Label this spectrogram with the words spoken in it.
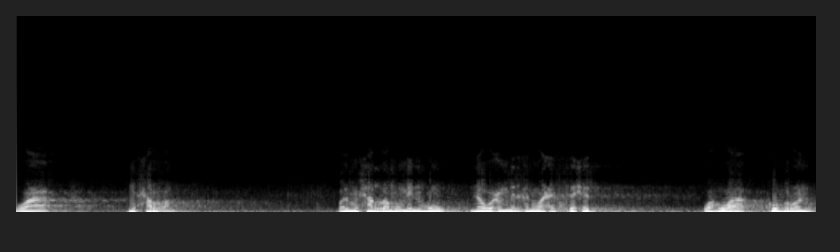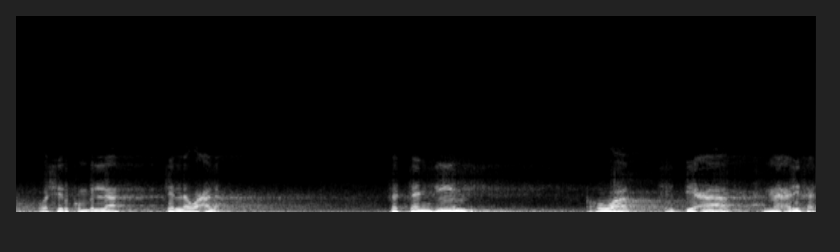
ومحرم. والمحرم منه نوع من أنواع السحر وهو كفر وشرك بالله جل وعلا. فالتنجيم هو ادعاء معرفة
